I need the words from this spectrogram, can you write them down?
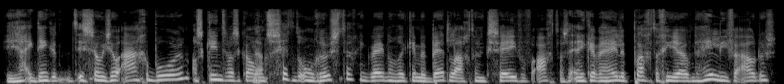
Ja, ik denk, het is sowieso aangeboren. Als kind was ik al ontzettend onrustig. Ik weet nog dat ik in mijn bed lag toen ik zeven of acht was. En ik heb een hele prachtige jeugd, heel lieve ouders.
